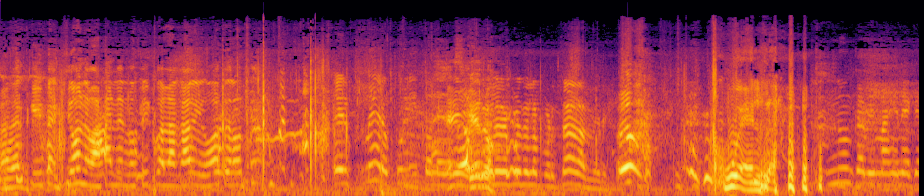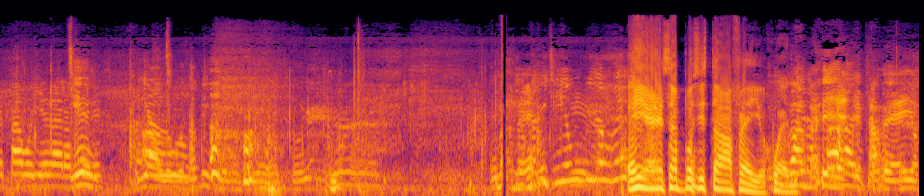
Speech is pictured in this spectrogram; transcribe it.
A ver qué infecciones, bajarle los hocico a la cabeza y vos te lo... El mero culito le no le puse la portada, mire. Juela. Nunca me imaginé que Tavo llegara a ¿Quién? Diablo, pues, papi, que no quiero esto. ¿Me han dicho ya un video de Ey, ese sapo sí estaba feo, juela. Está feo,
